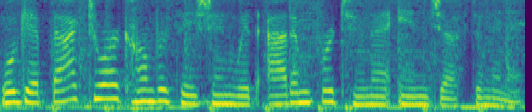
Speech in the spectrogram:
We'll get back to our conversation with Adam Fortuna in just a minute.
